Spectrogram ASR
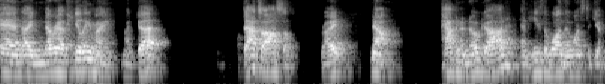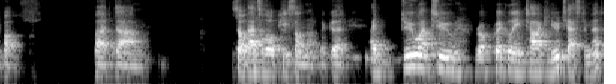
and I never have healing in my, my gut, that's awesome, right? Now, I happen to know God, and He's the one that wants to give both. But um, so that's a little piece on the, the good. I do want to real quickly talk New Testament.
